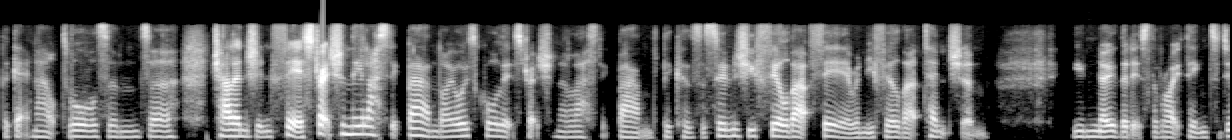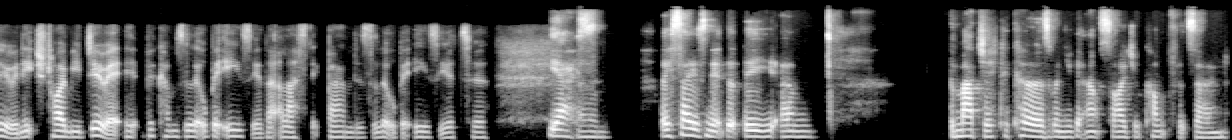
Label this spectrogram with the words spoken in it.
the getting outdoors and uh, challenging fear stretching the elastic band i always call it stretching an elastic band because as soon as you feel that fear and you feel that tension you know that it's the right thing to do and each time you do it it becomes a little bit easier that elastic band is a little bit easier to Yes. um, they say, isn't it, that the um, the magic occurs when you get outside your comfort zone.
